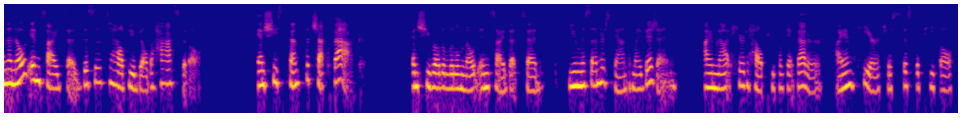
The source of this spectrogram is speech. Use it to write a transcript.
and the note inside said, This is to help you build a hospital. And she sent the check back. And she wrote a little note inside that said, You misunderstand my vision. I am not here to help people get better. I am here to assist the people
